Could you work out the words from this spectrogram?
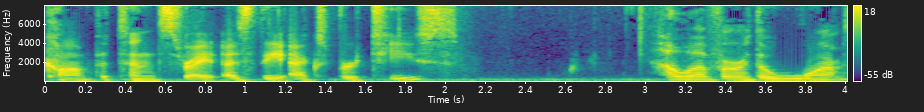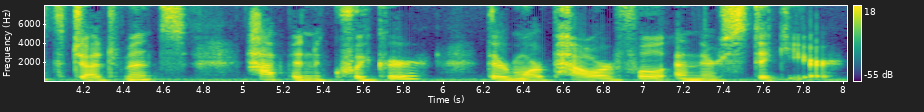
competence, right, as the expertise. However, the warmth judgments happen quicker, they're more powerful, and they're stickier.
